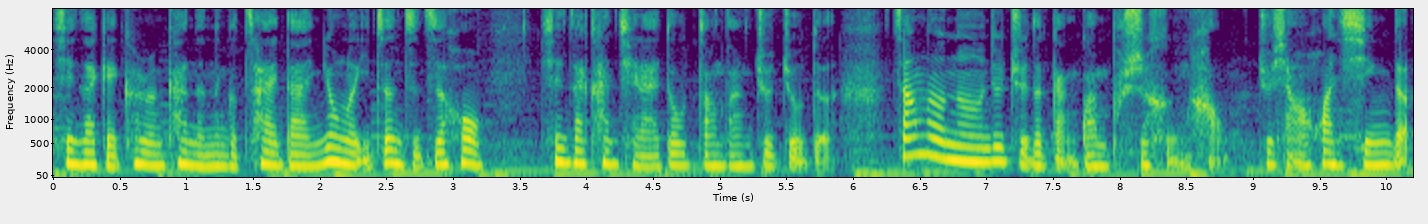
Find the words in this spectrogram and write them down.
现在给客人看的那个菜单用了一阵子之后，现在看起来都脏脏旧旧的，脏了呢就觉得感官不是很好。就想要换新的，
